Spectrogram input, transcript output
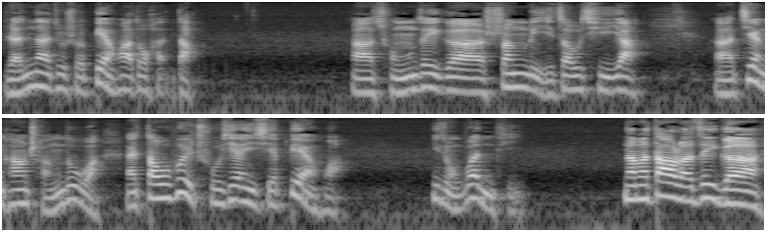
人呢就说变化都很大，啊，从这个生理周期呀，啊，健康程度啊，哎，都会出现一些变化，一种问题。那么到了这个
